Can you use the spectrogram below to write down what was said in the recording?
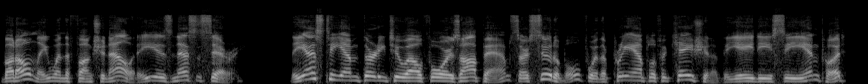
but only when the functionality is necessary. The STM32L4's op-amps are suitable for the preamplification of the ADC input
